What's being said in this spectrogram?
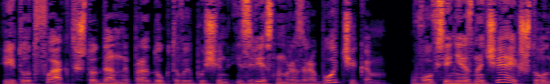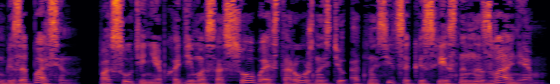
И тот факт, что данный продукт выпущен известным разработчиком, вовсе не означает, что он безопасен. По сути, необходимо с особой осторожностью относиться к известным названиям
